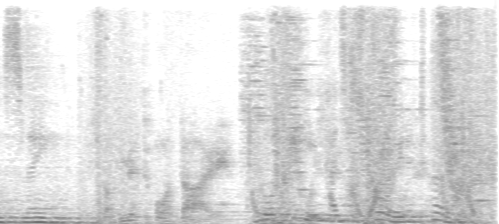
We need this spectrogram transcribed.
been slain. Submit or die. Your team has destroyed a turret.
